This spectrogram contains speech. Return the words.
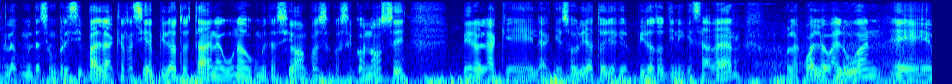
la documentación principal, la que recibe el piloto, estaba en alguna documentación, pues se conoce, pero la que, la que es obligatoria que el piloto tiene que saber, por la cual lo evalúan, eh,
